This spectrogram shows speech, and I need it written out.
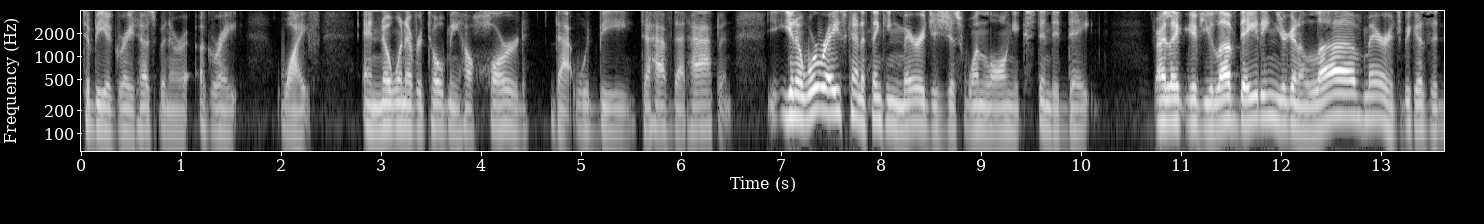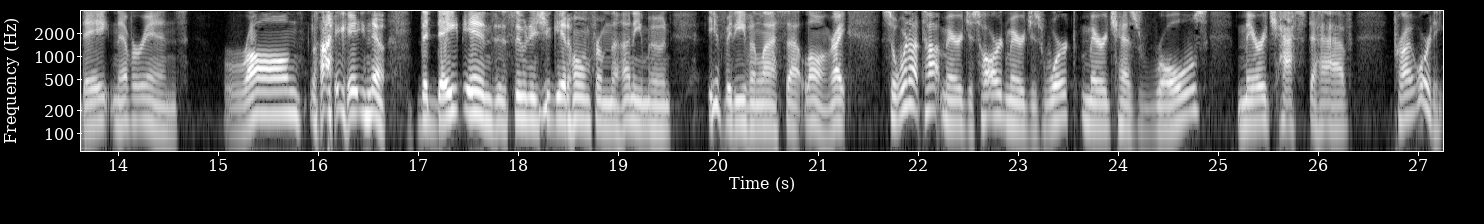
to be a great husband or a great wife." And no one ever told me how hard that would be to have that happen. You know, we're raised kind of thinking marriage is just one long extended date. Right? Like if you love dating, you're going to love marriage because the date never ends. Wrong. Like, you know, the date ends as soon as you get home from the honeymoon, if it even lasts that long, right? So we're not taught marriage is hard. Marriage is work. Marriage has roles. Marriage has to have priority.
